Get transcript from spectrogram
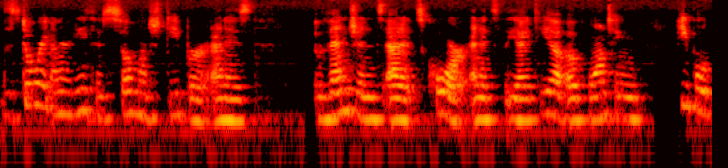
The story underneath is so much deeper and is vengeance at its core, and it's the idea of wanting people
